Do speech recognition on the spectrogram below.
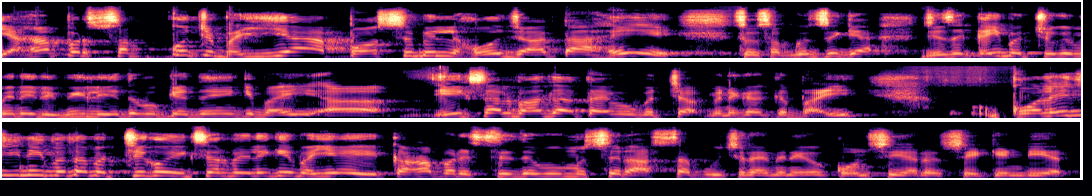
यहाँ पर सब कुछ भैया पॉसिबल हो जाता है। तो सब कुछ से क्या? जैसे कई बच्चों के मैंने रिव्यू लिए तो वो कहते हैं कि भाई आ, एक साल बाद आता है वो बच्चा। मैंने कहा कि भाई कॉलेज ही नहीं पता बच्चे को एक साल पहले कि भैया कहाँ पर स्थित है? वो मुझसे रास्ता पूछ रहा है। मैंने कहा कौन सी ईयर सेकेंड ईयर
